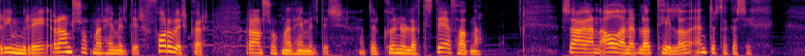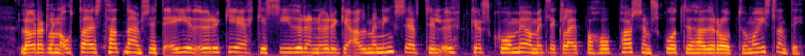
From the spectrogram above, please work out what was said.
rýmri rannsóknarheimildir, forvirkar rannsóknarheimildir. Þetta er kunnulegt stef þarna. Sagan áðanefla til að endurtaka sig. Lauraglan ótaðist þarna um sitt eigið öryggi ekki síður en öryggi almennings ef til uppgjörs komi á milli glæpa hópa sem skotið hafi rótum á Íslandi.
